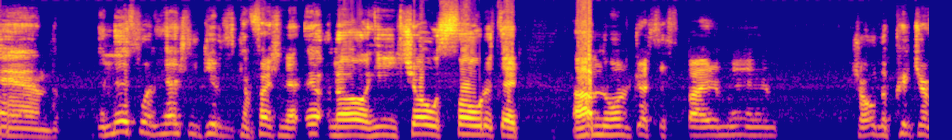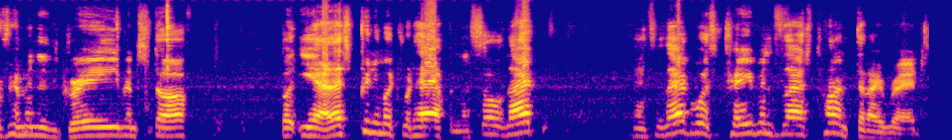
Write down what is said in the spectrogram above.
And in this one, he actually gives his confession that, eh, no, he shows photos that I'm the one dressed as Spider-Man. Show the picture of him in his grave and stuff. But yeah, that's pretty much what happened. And so that, and so that was Kraven's Last Hunt that I read.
